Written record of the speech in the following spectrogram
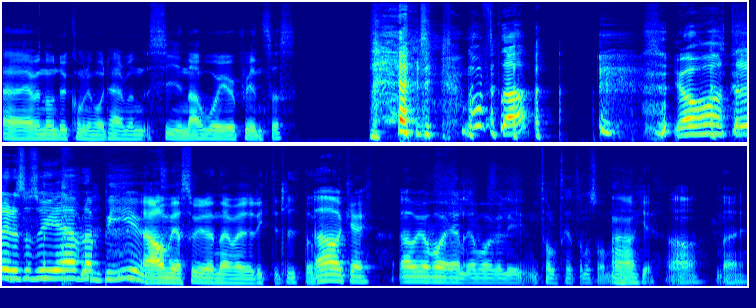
Eh, jag vet inte om du kommer ihåg det här, men Sina Warrior Princess. Ofta! Jag hatade det, såg så jävla B ut. Ja, men jag såg den när jag var riktigt liten. Ja, Ja, okej. Ja, jag var äldre, jag var väl i 12-13 och sånt. okej. Ja, nej.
